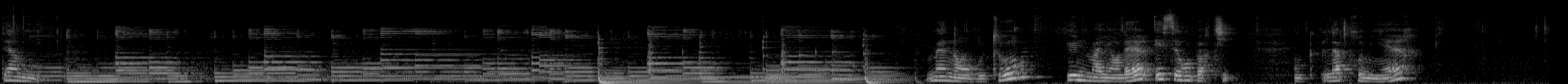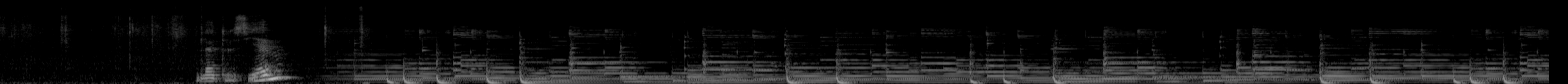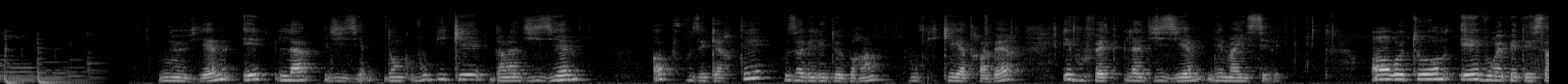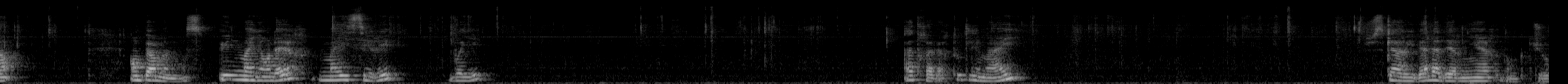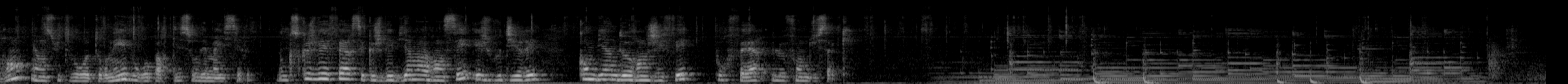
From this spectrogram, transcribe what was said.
terminer. Maintenant, on retourne, une maille en l'air et c'est reparti. Donc la première, la deuxième, et la dixième. Donc vous piquez dans la dixième, hop, vous écartez, vous avez les deux brins, vous piquez à travers et vous faites la dixième des mailles serrées. On retourne et vous répétez ça en permanence. Une maille en l'air, maille serrée, voyez à travers toutes les mailles jusqu'à arriver à la dernière donc, du rang. Et ensuite, vous retournez, vous repartez sur des mailles serrées. Donc, ce que je vais faire, c'est que je vais bien m'avancer et je vous dirai combien de rangs j'ai fait pour faire le fond du sac.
